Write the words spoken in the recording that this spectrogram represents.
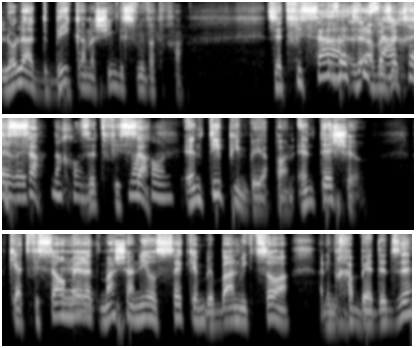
לא להדביק אנשים בסביבתך. זה תפיסה, זה תפיסה אבל זה אחרת, תפיסה. נכון, זה תפיסה. נכון. אין טיפים ביפן, אין תשר. כי התפיסה אומרת, מה שאני עושה כבעל מקצוע, אני מכבד את זה,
